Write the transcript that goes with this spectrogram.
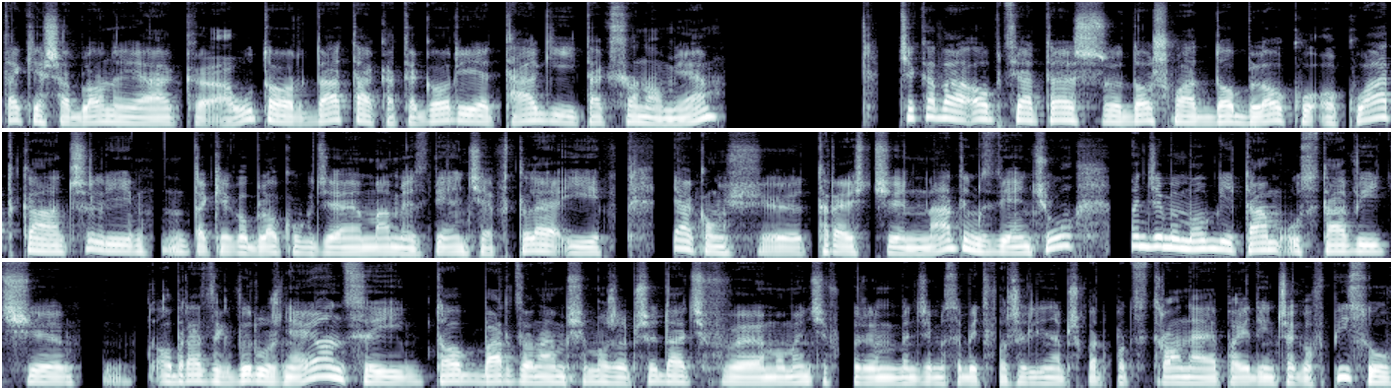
takie szablony jak autor, data, kategorie, tagi i taksonomię. Ciekawa opcja też doszła do bloku okładka, czyli takiego bloku, gdzie mamy zdjęcie w tle i jakąś e, treść na tym zdjęciu. Będziemy mogli tam ustawić e, obrazek wyróżniający i to bardzo nam się może przydać w momencie, w którym będziemy sobie tworzyli na przykład podstronę pojedynczego wpisu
